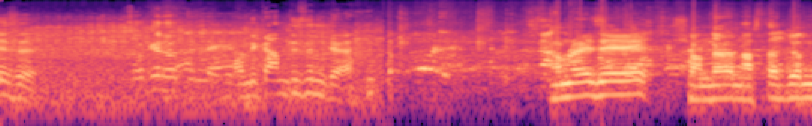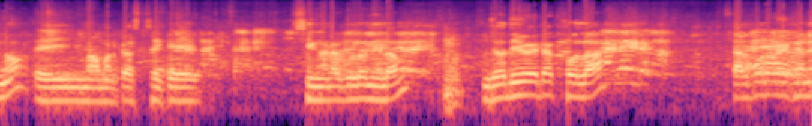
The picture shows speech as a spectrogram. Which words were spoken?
হয়েছে? আপনি কাঁদতেছেন কে? আমরা এই যে সন্ধ্যা নাস্তার জন্য এই মামার কাছ থেকে সিঙ্গাড়াগুলো নিলাম। যদিও এটা খোলা তারপরেও এখানে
